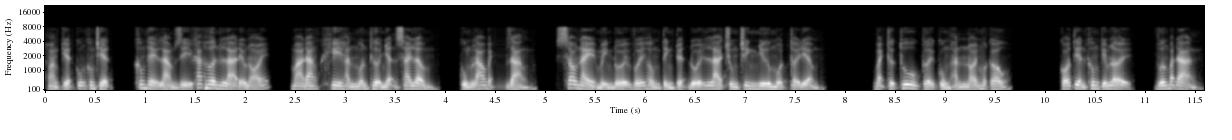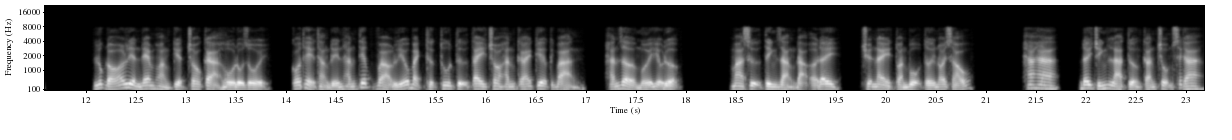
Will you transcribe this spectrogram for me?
hoàng kiệt cũng không triệt, không thể làm gì khác hơn là đều nói, mà đang khi hắn muốn thừa nhận sai lầm, cùng lao bạch giảng, sau này mình đối với hồng tình tuyệt đối là trung trinh như một thời điểm bạch thực thu cười cùng hắn nói một câu. Có tiền không kiếm lời, vương bắt đản. Lúc đó liền đem hoàng kiệt cho cả hồ đồ rồi, có thể thẳng đến hắn tiếp vào liễu bạch thực thu tự tay cho hắn cái kia kịch bản, hắn giờ mới hiểu được. Mà sự tình giảng đạo ở đây, chuyện này toàn bộ tới nói sáu ha ha, đây chính là tưởng cán trộm sách ca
